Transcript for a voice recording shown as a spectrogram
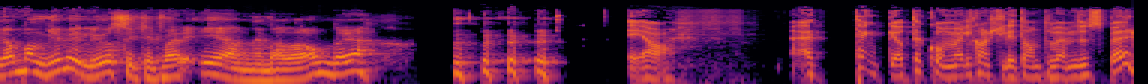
Ja, mange ville jo sikkert være enig med deg om det. Ja. Jeg tenker at det kommer vel kanskje litt an på hvem du spør.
